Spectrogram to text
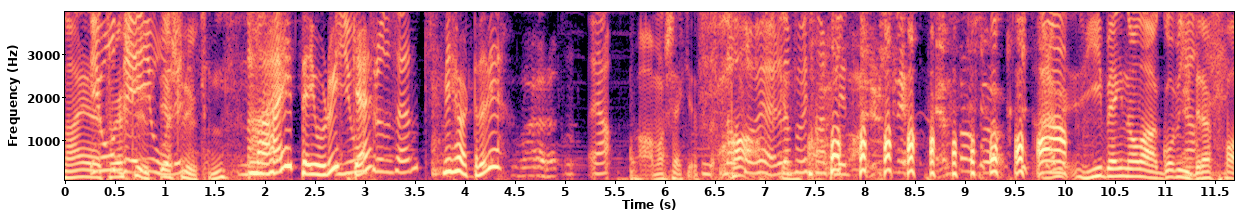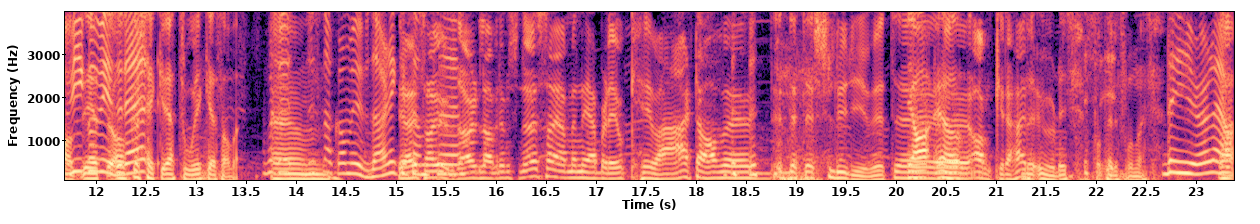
Nei, jeg Jo, tror jeg gjorde jeg slukte den. Nei, det gjorde du Jo, ikke. produsent. Vi hørte det, vi. Ja, Ja, må sjekke. nå får vi høre. Da Fasken. får vi snakke litt. Altså? Nei, Gi beng nå, da. Gå videre. Ja, Faen, vi går jeg- videre. skal sjekke det. Jeg tror ikke jeg sa det. Du, du snakka om Uvdal, ikke Jeg sant? sa Uvdal, Lavrumsnø, sa jeg, men jeg ble jo kvært av uh, dette slurvete Ja, ja. eh, ankeret her. Det uler på telefonen her. Det gjør det, Ja,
